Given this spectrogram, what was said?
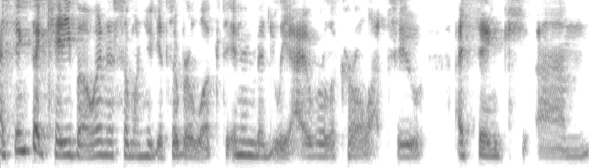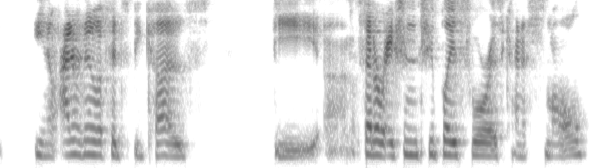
I think that Katie Bowen is someone who gets overlooked, and admittedly, I overlook her a lot too. I think, um, you know, I don't know if it's because the um, federation she plays for is kind of small.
